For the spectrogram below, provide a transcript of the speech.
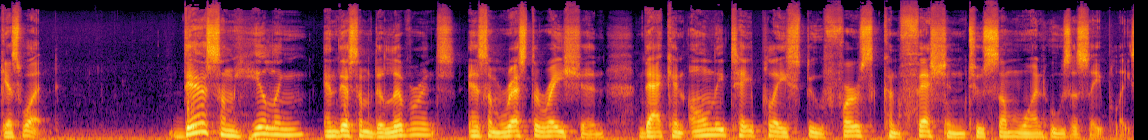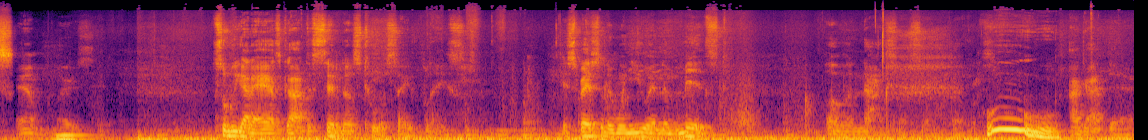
Guess what? There's some healing and there's some deliverance and some restoration that can only take place through first confession to someone who's a safe place. So we got to ask God to send us to a safe place, especially when you're in the midst of a not so. Ooh. I got that.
